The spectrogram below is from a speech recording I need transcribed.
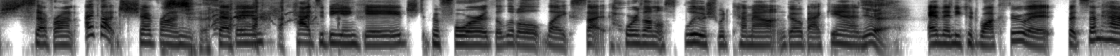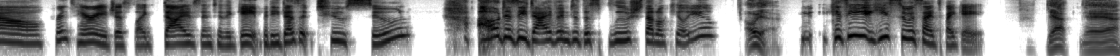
Chevron, I thought Chevron 7 had to be engaged before the little like si- horizontal sploosh would come out and go back in. Yeah. And then you could walk through it. But somehow Prince Harry just like dives into the gate, but he does it too soon. Oh, does he dive into the sploosh that'll kill you? Oh yeah. Because he he suicides by gate. Yeah. Yeah. Yeah.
